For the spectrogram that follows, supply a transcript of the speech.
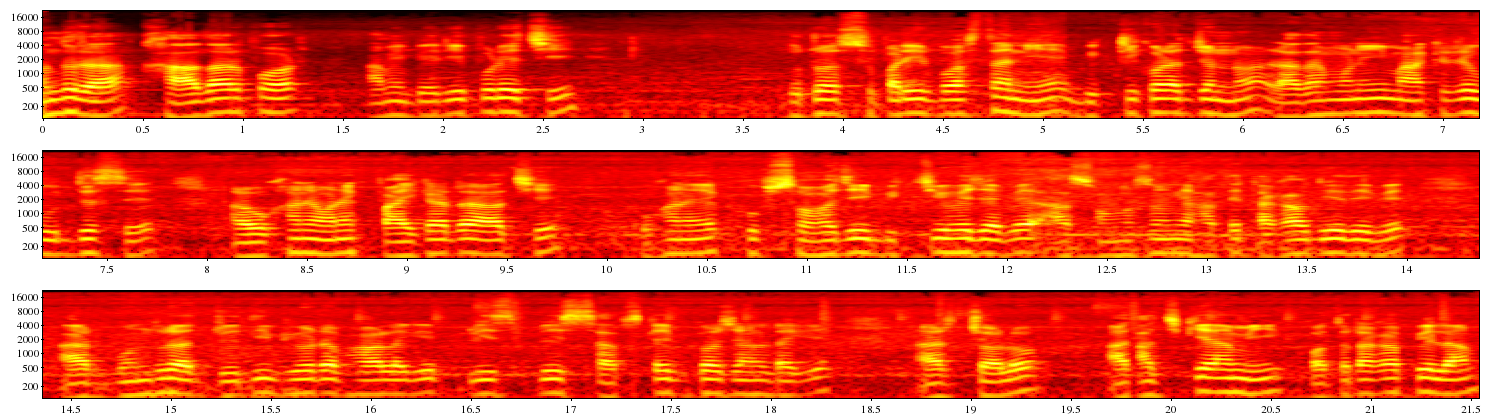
বন্ধুরা খাওয়া দাওয়ার পর আমি বেরিয়ে পড়েছি দুটো সুপারির বস্তা নিয়ে বিক্রি করার জন্য রাধামণি মার্কেটের উদ্দেশ্যে। আর ওখানে অনেক পাইকাররা আছে, ওখানে খুব সহজেই বিক্রি হয়ে যাবে আর সঙ্গে সঙ্গে হাতে টাকাও দিয়ে দেবে। আর বন্ধুরা, যদি ভিডিওটা ভালো লাগে প্লিজ প্লিজ সাবস্ক্রাইব করো চ্যানেলটাকে। আর চলো, আজ- আজকে আমি কত টাকা পেলাম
